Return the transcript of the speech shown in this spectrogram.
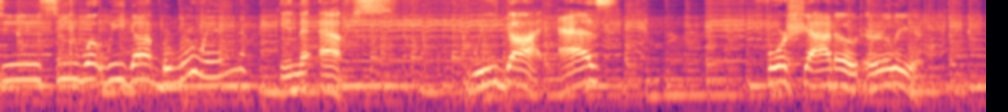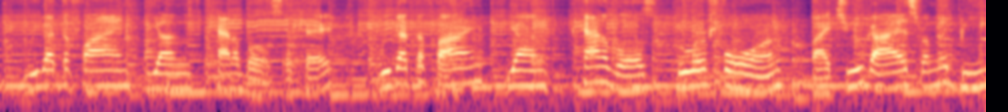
to see what we got brewing in the F's. We got, as foreshadowed earlier, we got the fine young cannibals, okay? We got the fine young cannibals who were formed by two guys from the beat,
